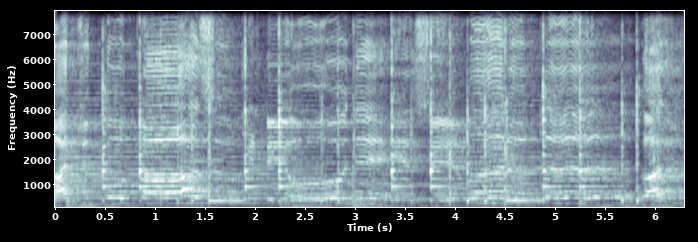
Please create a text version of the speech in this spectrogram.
ਗੱਜ ਕੋ ਤਾਸ ਮਿਟਿਓ ਜੇ ਸਿਮਰਤ ਗੱਜ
